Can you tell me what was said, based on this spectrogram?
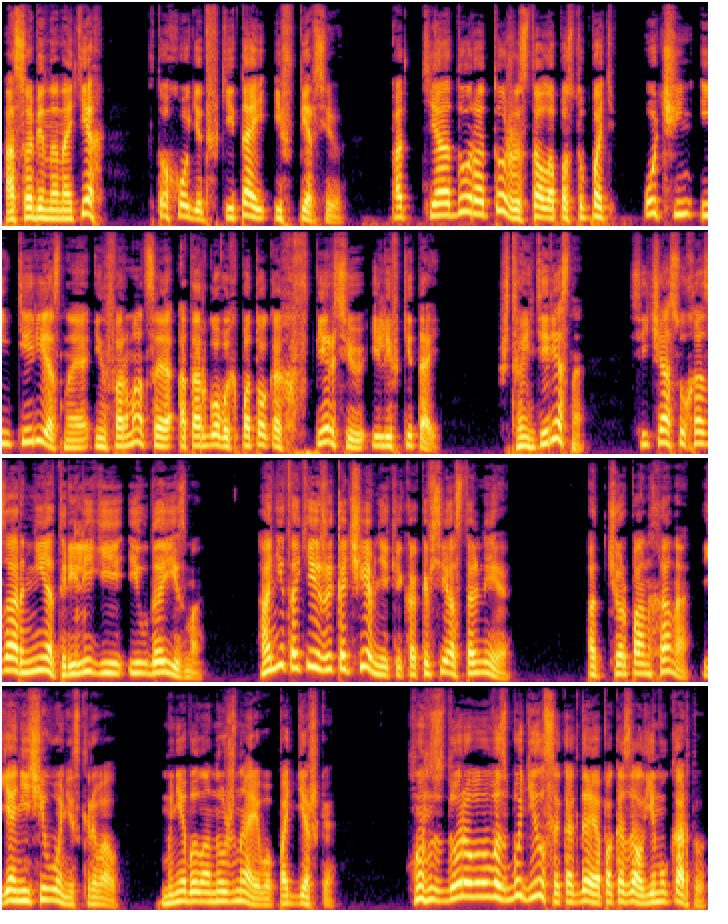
особенно на тех, кто ходит в Китай и в Персию. От Теодора тоже стало поступать очень интересная информация о торговых потоках в Персию или в Китай. Что интересно, сейчас у хазар нет религии иудаизма. Они такие же кочевники, как и все остальные. От Чорпан-хана я ничего не скрывал. Мне была нужна его поддержка. Он здорово возбудился, когда я показал ему карту.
